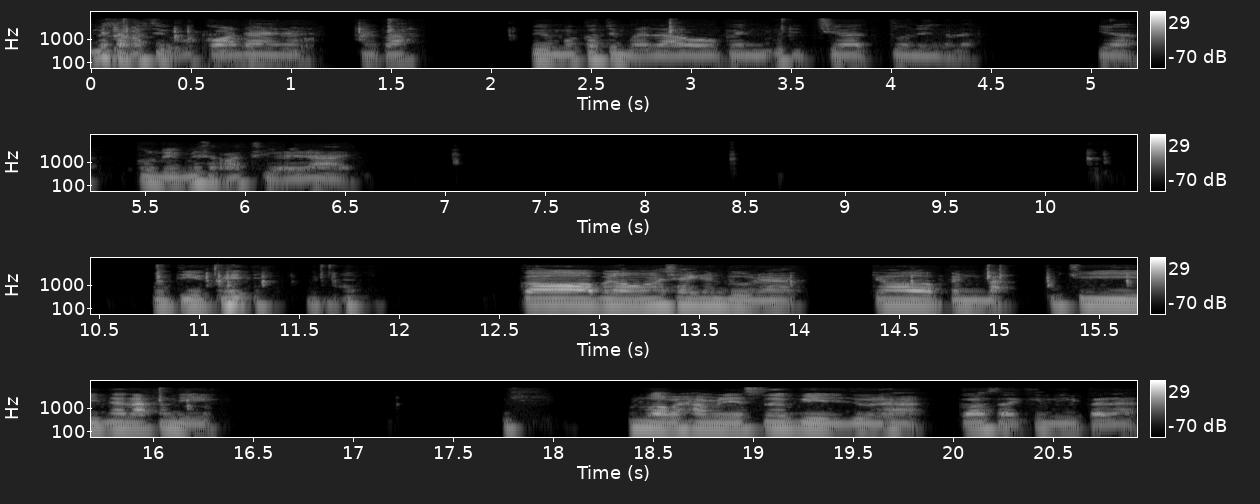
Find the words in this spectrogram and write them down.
ไม่สามารถถืออุปกรณ์ได้นะใช่ปะคือมันก็จะเหมือนเราเป็นผู้ติดเชื้อตัวหนึ่งแหละ เชื้อก็เลยไม่สามารถถืออะไรได้ดนตรีเพชรก็ไปลองใช้กันดูนะก็เป็นบัตรที่น่ารักกันดีลองไปทำเรเซอร์บีดูนะฮะ ก็ใส่คลิปนี้ไปแล้ว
